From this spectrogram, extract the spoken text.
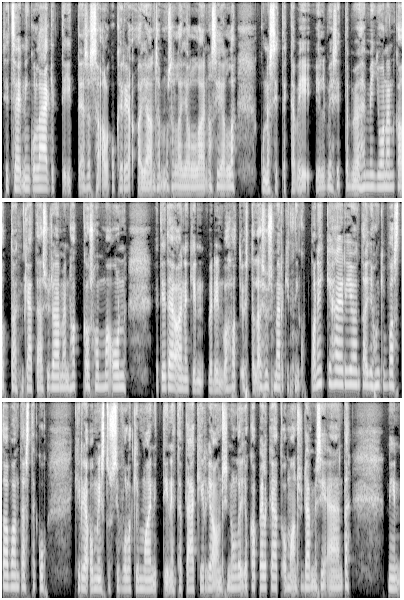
sitten se niin kuin lääkitti itteensä se alkukirja ajan semmoisella jollain asialla, kunnes sitten kävi ilmi sitten myöhemmin juonen kautta, että mikä tämä sydämen hakkaushomma on. Että itse ainakin vedin vahvat yhtäläisyysmerkit niin kuin paniikkihäiriöön tai johonkin vastaavaan tästä, kun kirja omistussivullakin mainittiin, että tämä kirja on sinulle, joka pelkäät oman sydämesi ääntä, niin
